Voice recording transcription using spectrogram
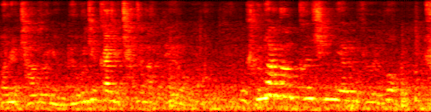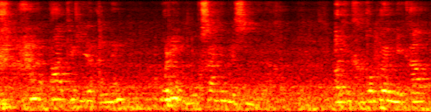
오늘 장로님 묘지까지 찾아갔대요. 그만큼 심려를 기울이고 하나 빠뜨리지 않는 우리 목사님이었습니다. 어디 그거 보입니까?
